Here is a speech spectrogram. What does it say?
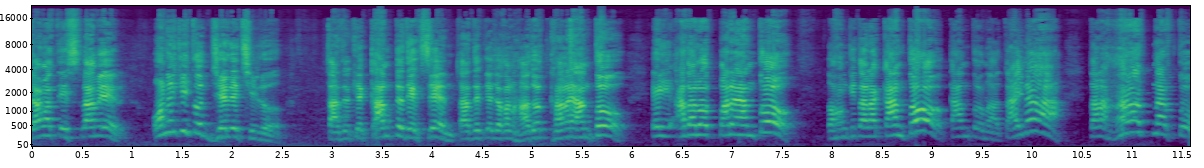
জামাত ইসলামের, অনেকেই তো জেলে ছিল। তাদেরকে কানতে দেখছেন, তাদেরকে যখন হাজত খানায় আনতো, এই আদালত পাড়ায় আনতো, তখন কি তারা কানতো? কানতো না, তাই না? তারা হাত নাড়তো,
